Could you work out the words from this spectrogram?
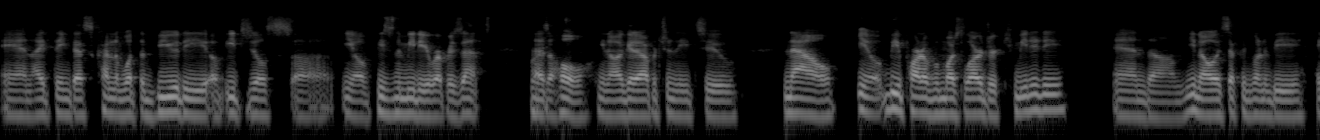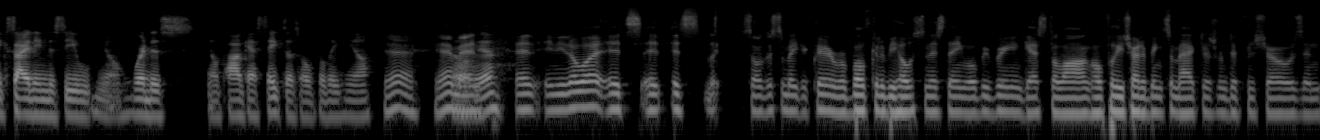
and I think that's kind of what the beauty of each of those uh, you know pieces of media represents right. as a whole. You know, I get an opportunity to now you know be part of a much larger community and um, you know it's definitely going to be exciting to see you know where this you know podcast takes us hopefully you know? Yeah yeah so, man. yeah. And and you know what? It's it, it's like so just to make it clear we're both going to be hosting this thing. We'll be bringing guests along. Hopefully try to bring some actors from different shows and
